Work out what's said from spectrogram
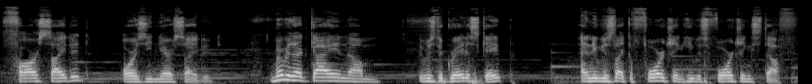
far-sighted, or is he nearsighted? Remember that guy in um, it was The Great Escape, and he was like a forging. He was forging stuff,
